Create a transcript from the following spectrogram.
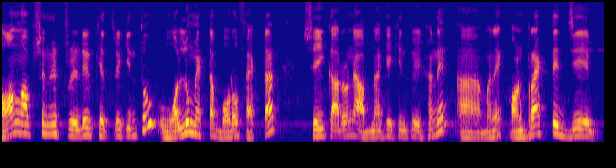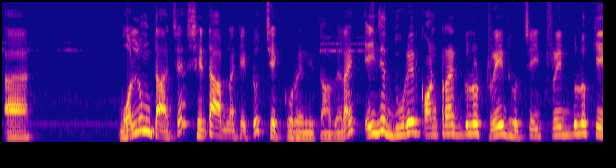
লং অপশনের ট্রেডের ক্ষেত্রে কিন্তু ভলিউম একটা বড় ফ্যাক্টর সেই কারণে আপনাকে কিন্তু এখানে মানে কন্ট্রাক্টের যে ভলিউমটা আছে, সেটা আপনাকে একটু চেক করে নিতে হবে রাইট এই যে দূরের কন্ট্রাক্টগুলো ট্রেড হচ্ছে, এই ট্রেডগুলো কে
